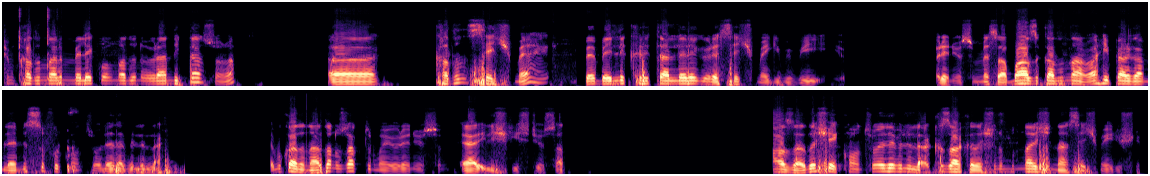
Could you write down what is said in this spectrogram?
Tüm kadınların melek olmadığını öğrendikten sonra e, kadın seçme ve belli kriterlere göre seçme gibi bir öğreniyorsun. Mesela bazı kadınlar var hipergamilerini sıfır kontrol edebilirler. E, bu kadınlardan uzak durmayı öğreniyorsun eğer ilişki istiyorsan. Bazıları da şey kontrol edebilirler. Kız arkadaşını bunlar içinden seçmeyi düşünüyor.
